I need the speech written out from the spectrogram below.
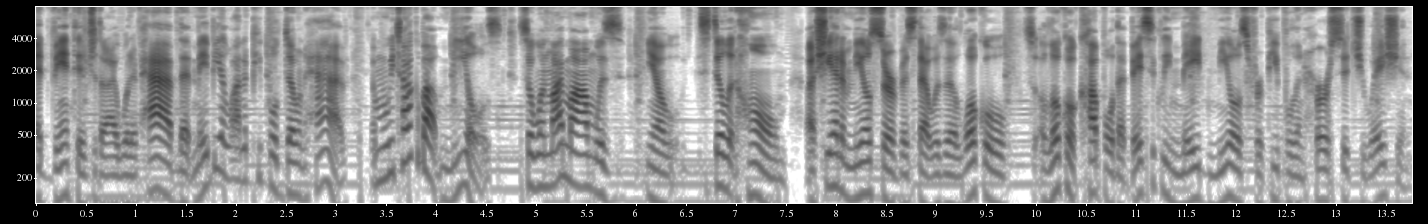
advantage that I would have had that maybe a lot of people people don't have. And when we talk about meals, so when my mom was, you know, still at home, uh, she had a meal service that was a local a local couple that basically made meals for people in her situation.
